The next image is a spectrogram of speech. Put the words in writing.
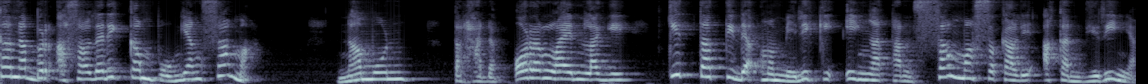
karena berasal dari kampung yang sama. Namun terhadap orang lain lagi kita tidak memiliki ingatan sama sekali akan dirinya.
